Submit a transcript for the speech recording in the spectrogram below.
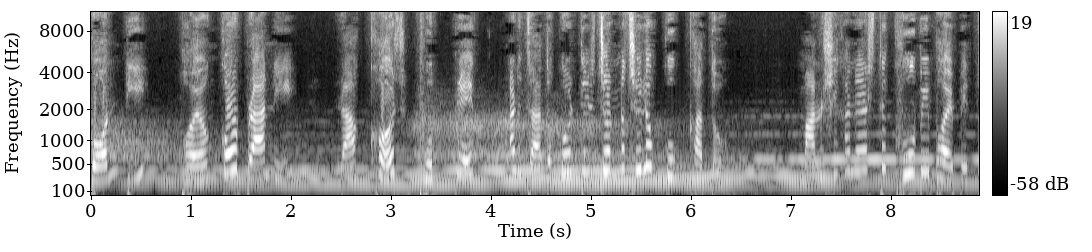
বনটি ভয়ঙ্কর প্রাণী, রাক্ষস, ভূতপ্রেত আর জাদুকরদের জন্য ছিল কুখ্যাত। মানুষ এখানে আসতে খুবই ভয় পেত।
